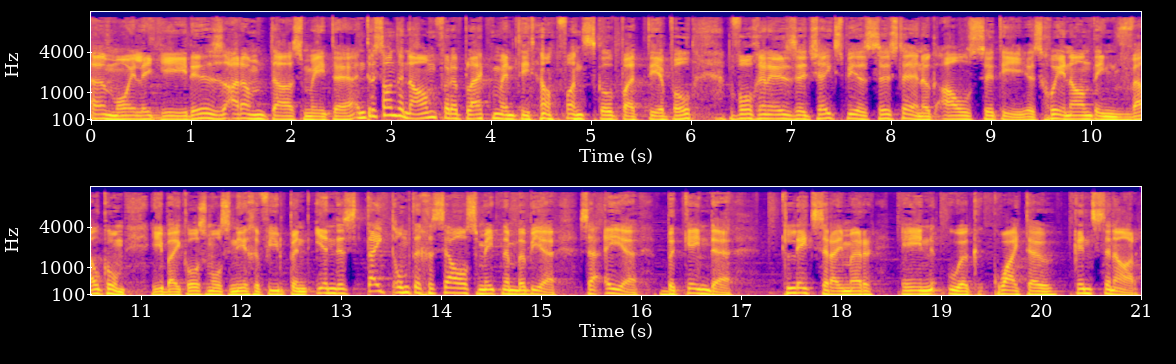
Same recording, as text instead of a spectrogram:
'n Mooi liedjie. Dis Adam Das met 'n interessante naam vir 'n plek met die naam van Skilpad Tepel. Volgende is Shakespeare Sister en ook Owl City. Is goeienaand en welkom hier by Cosmos 94.1. Dis tyd om te gesels met Namibië, sy eie bekende kletsrymer en ook kwaito kunstenaar.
